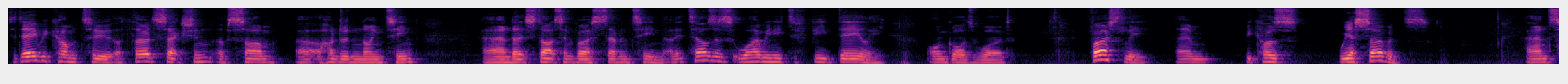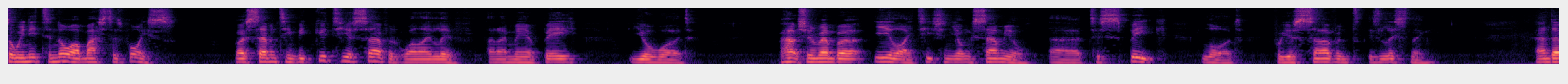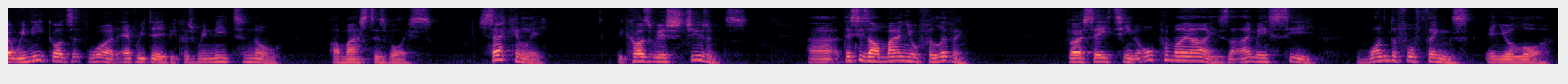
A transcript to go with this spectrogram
Today we come to a third section of Psalm uh, 119 and it starts in verse 17 and it tells us why we need to feed daily on God's word. Firstly, um, because we are servants and so we need to know our master's voice. Verse 17 Be good to your servant while I live, that I may obey your word. Perhaps you remember Eli teaching young Samuel uh, to speak, Lord, for your servant is listening. And uh, we need God's word every day because we need to know our Master's voice. Secondly, because we are students, uh, this is our manual for living. Verse 18 Open my eyes that I may see wonderful things in your law.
